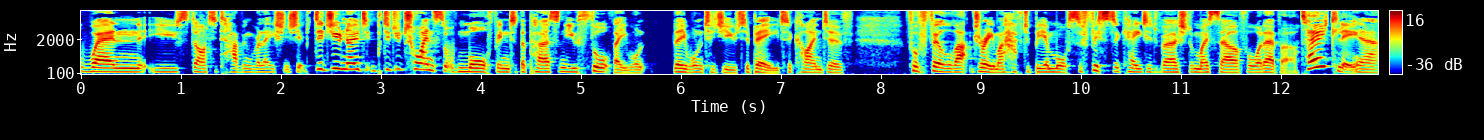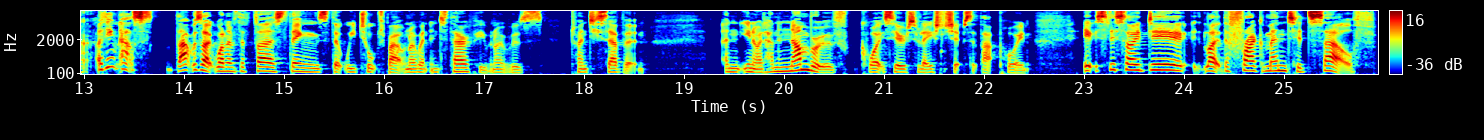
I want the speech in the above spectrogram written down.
when you started having relationships did you notice did you try and sort of morph into the person you thought they want they wanted you to be to kind of fulfill that dream I have to be a more sophisticated version of myself or whatever Totally. Yeah. I think that's that was like one of the first things that we talked about when I went into therapy when I was 27. And you know, I'd had a number of quite serious relationships at that point. It's this idea like the fragmented self.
